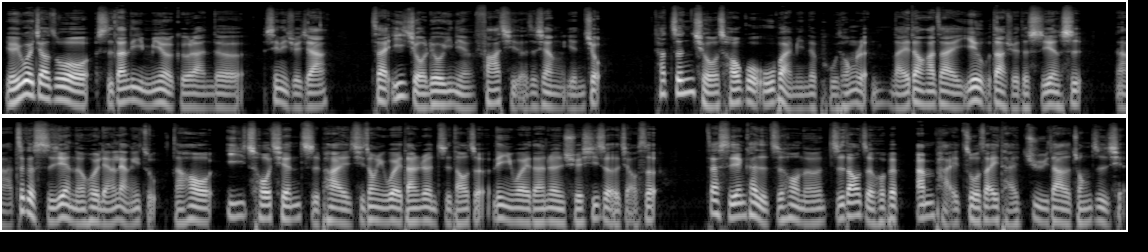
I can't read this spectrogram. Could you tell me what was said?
有一位叫做史丹利·米尔格兰的心理学家，在一九六一年发起了这项研究。他征求超过五百名的普通人来到他在耶鲁大学的实验室。那这个实验呢会两两一组，然后一抽签指派其中一位担任指导者，另一位担任学习者的角色。在实验开始之后呢，指导者会被安排坐在一台巨大的装置前，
